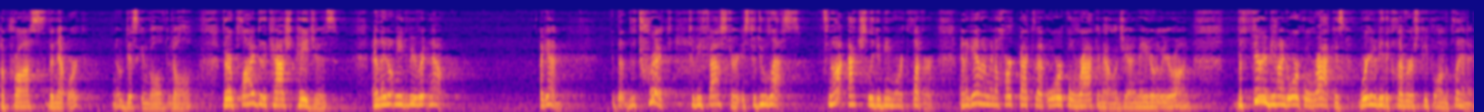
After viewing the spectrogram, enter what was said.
across the network. No disk involved at all. They're applied to the cached pages, and they don't need to be written out. Again, the, the trick to be faster is to do less. It's not actually to be more clever. And again, I'm going to hark back to that Oracle RAC analogy I made earlier on. The theory behind Oracle RAC is we're going to be the cleverest people on the planet.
